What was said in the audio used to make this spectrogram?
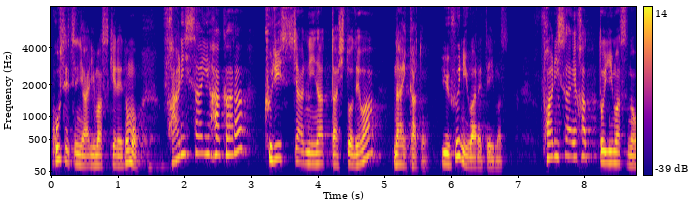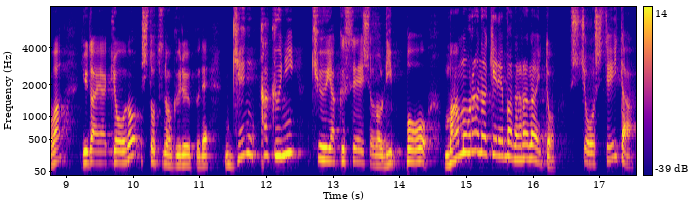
五節にありますけれども、ファリサイ派からクリスチャンになった人ではないかというふうに言われています。ファリサイ派と言いますのは、ユダヤ教の一つのグループで、厳格に旧約聖書の立法を守らなければならないと主張していた、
